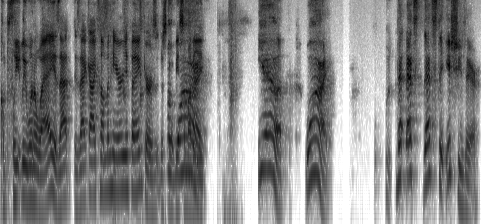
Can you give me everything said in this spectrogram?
completely went away. Is that is that guy coming here? You think, or is it just going to But be somebody? why? Yeah. Why? That that's that's the issue there.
